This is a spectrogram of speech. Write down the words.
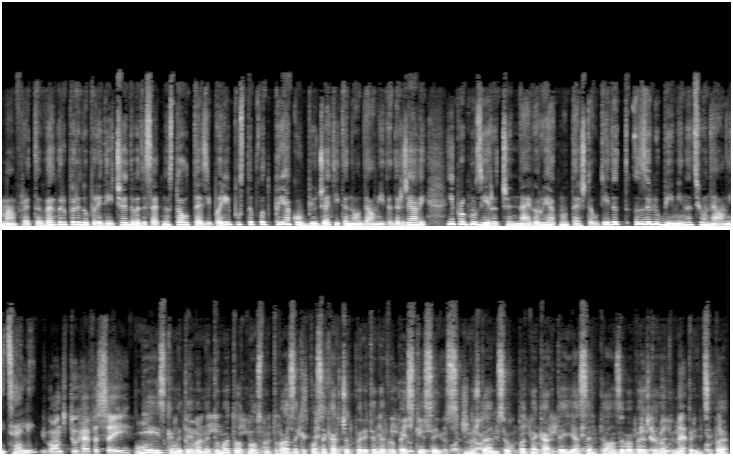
Манфред Вебер предупреди, че 90 на 100 от тези пари постъпват пряко в бюджетите на отделните държави и прогнозират, че най-вероятно те ще отидат за любими национални цели. Ние искаме да имаме думата относно това за какво се харчат парите на Европейския съюз. Нуждаем се от пътна карта и ясен план за въвеждането на принципа.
